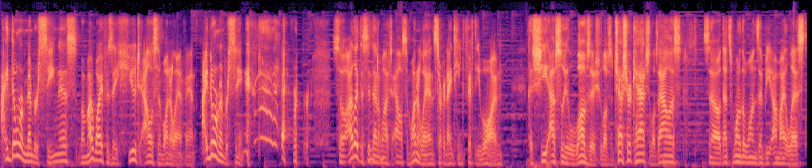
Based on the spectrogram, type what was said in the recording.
I don't remember seeing this. But my wife is a huge Alice in Wonderland fan. I don't remember seeing it ever. So I'd like to sit down and watch Alice in Wonderland circa 1951 because she absolutely loves it. She loves the Cheshire Cat. She loves Alice. So that's one of the ones that'd be on my list.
